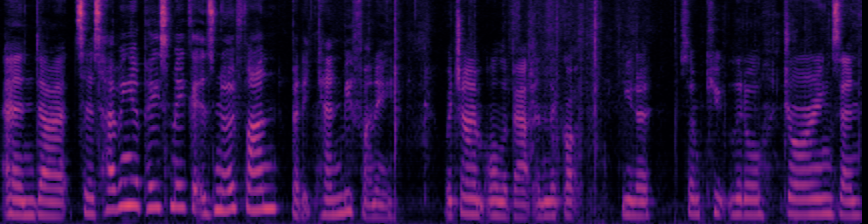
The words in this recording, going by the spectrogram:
And uh, it says, Having a pacemaker is no fun, but it can be funny, which I'm all about. And they've got, you know, some cute little drawings and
